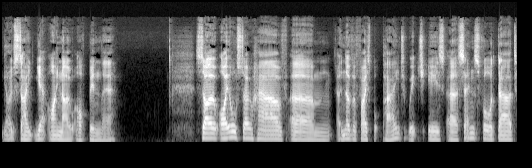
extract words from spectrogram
you know, say, yeah, I know, I've been there. So I also have um, another Facebook page, which is uh, Sends for Dad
